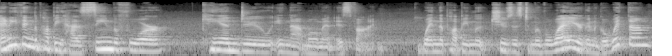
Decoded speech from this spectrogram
anything the puppy has seen before, can do in that moment is fine. When the puppy mo- chooses to move away, you're going to go with them.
